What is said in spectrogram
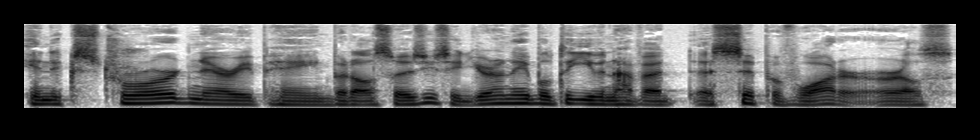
in extraordinary pain, but also, as you said, you're unable to even have a, a sip of water, or else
